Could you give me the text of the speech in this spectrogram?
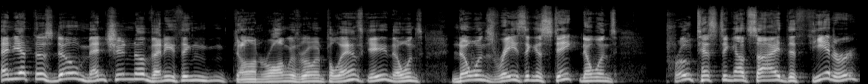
And yet there's no mention of anything gone wrong with Roman Polanski. No one's no one's raising a stink. No one's protesting outside the theater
